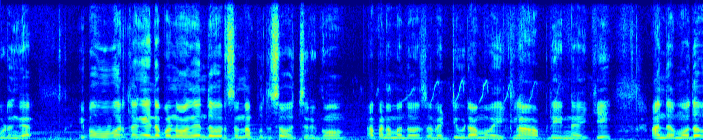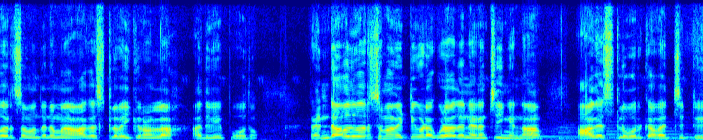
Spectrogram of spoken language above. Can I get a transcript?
கொடுங்க. இப்போ ஒவ்வொருத்தவங்க என்ன பண்ணுவாங்க இந்த வருஷம் தான் புதுசாக வச்சுருக்கோம். அப்போ நம்ம இந்த வருஷம் வெட்டி விடாமல் வைக்கலாம் அப்படின்னாக்கி அந்த மொதல் வருஷம் வந்து நம்ம ஆகஸ்ட்டில் வைக்கிறோம்ல அதுவே போதும். ரெண்டாவது வருஷமாக வெட்டி விடக்கூடாதுன்னு நினச்சிங்கன்னா ஆகஸ்ட்டில் ஒருக்கா வச்சுட்டு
